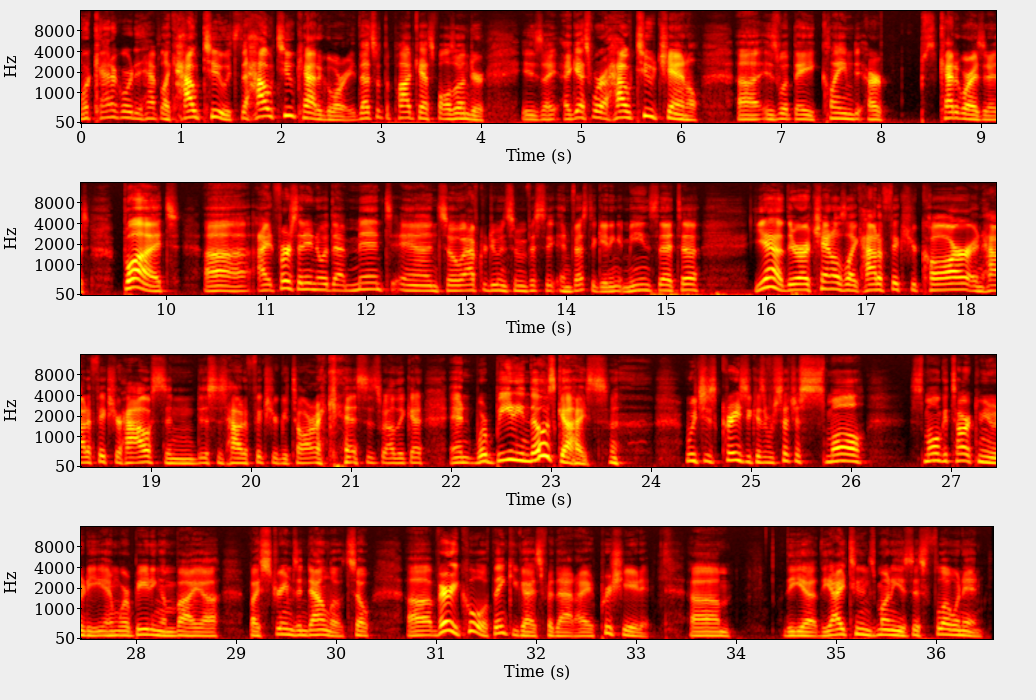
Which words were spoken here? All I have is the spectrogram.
what category did it have? Like how to. It's the how to category. That's what the podcast falls under. Is I, I guess we're a how to channel. Uh, is what they claimed or categorized it as. But uh, I, at first I didn't know what that meant, and so after doing some investi- investigating, it means that uh, yeah, there are channels like how to fix your car and how to fix your house, and this is how to fix your guitar. I guess is how they get, and we're beating those guys, which is crazy because we're such a small small guitar community and we're beating them by uh, by streams and downloads. So uh, very cool. Thank you guys for that. I appreciate it. Um, the uh, the iTunes money is just flowing in.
